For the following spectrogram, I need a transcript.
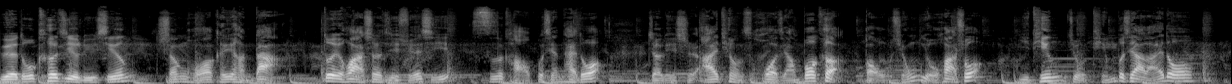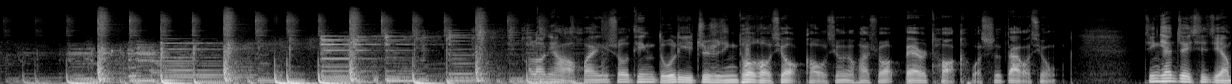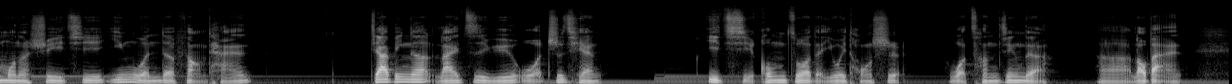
阅读、科技、旅行，生活可以很大。对话设计学习，思考不嫌太多。这里是 iTunes 获奖播客《狗熊有话说》，一听就停不下来的哦。Hello，你好，欢迎收听独立知识型脱口秀《狗熊有话说》（Bear Talk），我是大狗熊。今天这期节目呢，是一期英文的访谈。嘉宾呢，来自于我之前一起工作的一位同事，我曾经的呃老板，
